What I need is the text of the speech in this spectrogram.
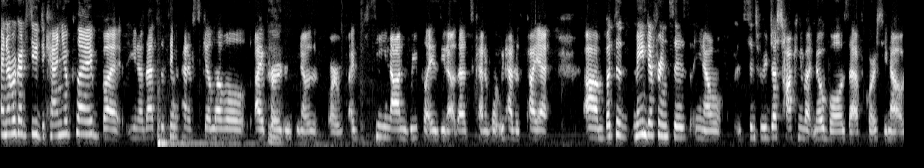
I never got to see Di Canio play, but you know that's the same kind of skill level I've heard, yeah. you know, or I've seen on replays. You know, that's kind of what we had with Payet. Um, but the main difference is, you know, since we were just talking about Noble, is that of course, you know,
